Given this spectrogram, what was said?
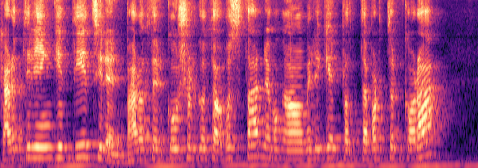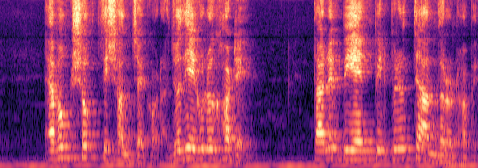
কারণ তিনি ইঙ্গিত দিয়েছিলেন ভারতের কৌশলগত অবস্থান এবং আওয়ামী লীগের প্রত্যাবর্তন করা এবং শক্তি সঞ্চয় করা। যদি এগুলো ঘটে, তাহলে বিএনপির বিরুদ্ধে আন্দোলন হবে।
